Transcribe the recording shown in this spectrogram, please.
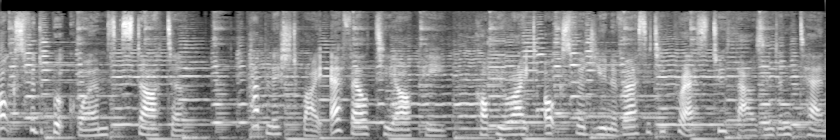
Oxford Bookworms Starter. Published by FLTRP. Copyright Oxford University Press 2010.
